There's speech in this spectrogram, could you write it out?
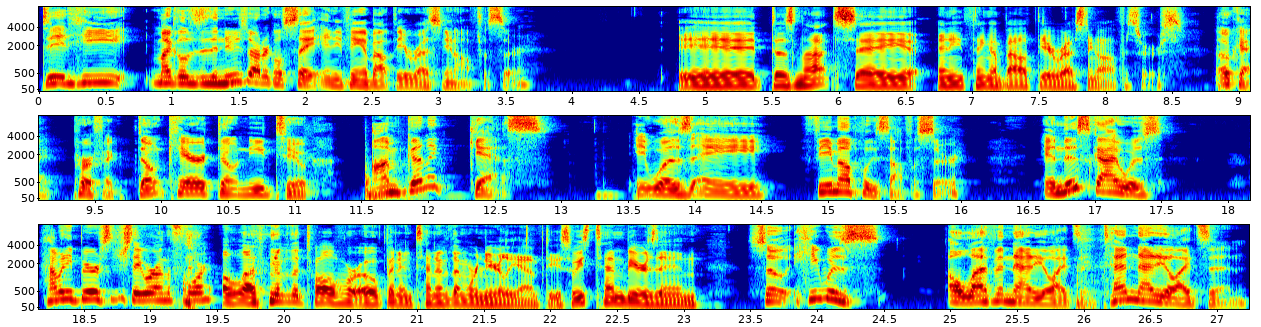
Did he, Michael, did the news article say anything about the arresting officer? It does not say anything about the arresting officers. Okay, perfect. Don't care, don't need to. I'm gonna guess it was a female police officer. And this guy was, how many beers did you say were on the floor? 11 of the 12 were open and 10 of them were nearly empty. So he's 10 beers in. So he was 11 natty lights in, 10 natty lights in,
